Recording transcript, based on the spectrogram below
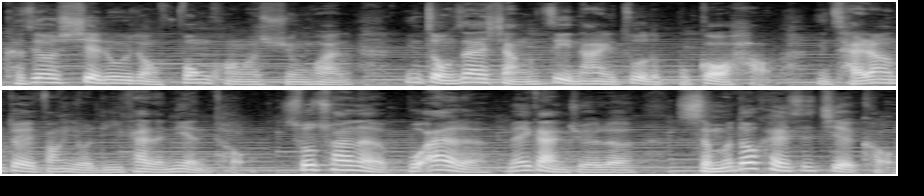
可是又陷入一种疯狂的循环。你总在想自己哪里做得不够好，你才让对方有离开的念头。说穿了，不爱了，没感觉了，什么都可以是借口。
